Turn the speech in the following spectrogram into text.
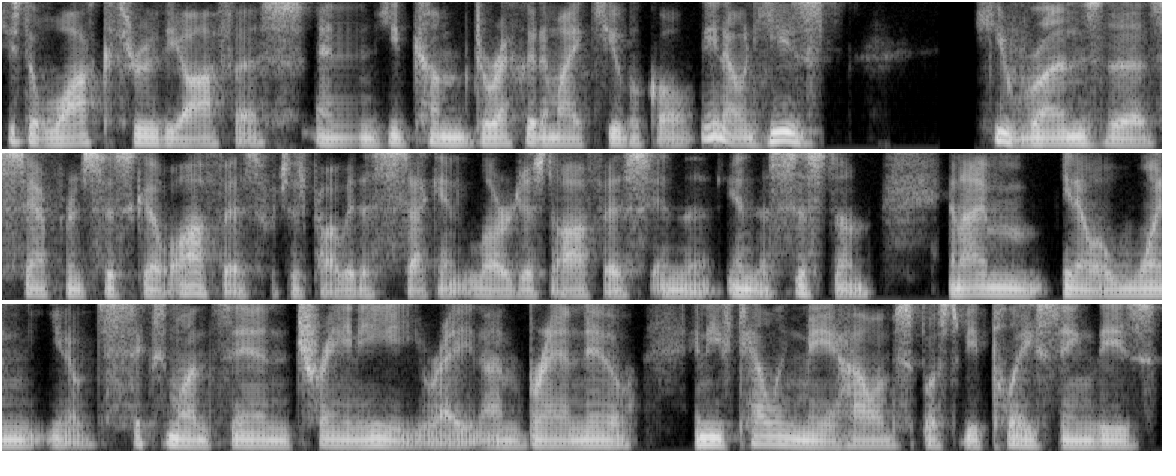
used to walk through the office and he'd come directly to my cubicle, you know, and he's, he runs the San Francisco office, which is probably the second largest office in the in the system. And I'm, you know, a one, you know, six months in trainee, right? I'm brand new, and he's telling me how I'm supposed to be placing these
